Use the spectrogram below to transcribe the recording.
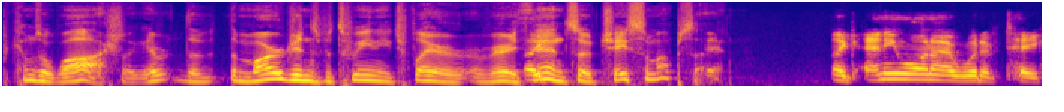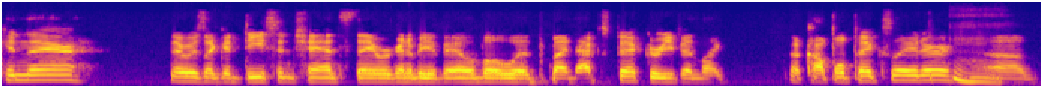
becomes a wash. Like the the margins between each player are very thin. Like, so chase some upside. Like anyone I would have taken there, there was like a decent chance they were going to be available with my next pick, or even like a couple picks later. Mm-hmm. Um,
